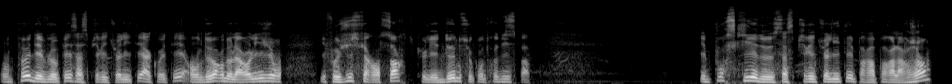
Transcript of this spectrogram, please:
on peut développer sa spiritualité à côté, en dehors de la religion. Il faut juste faire en sorte que les deux ne se contredisent pas. Et pour ce qui est de sa spiritualité par rapport à l'argent,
